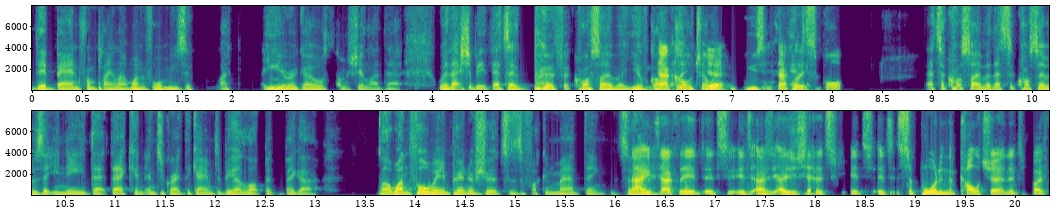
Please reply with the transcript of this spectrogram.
they're banned from playing like OneFour music like a year mm. ago or some shit like that. Where that should be that's a perfect crossover. You've got Exactly, culture yeah, with music exactly. and sport. That's a crossover. That's the crossovers that you need. That that can integrate the game to be a lot bit bigger. Like OneFour wearing Penrith shirts is a fucking mad thing. So no, exactly. It- It's it's as, as you said, it's it's it's supporting the culture, and it's both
